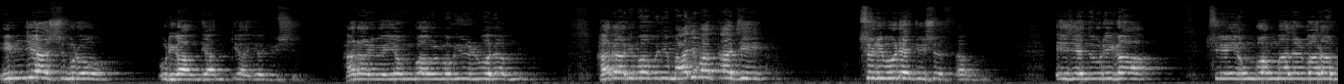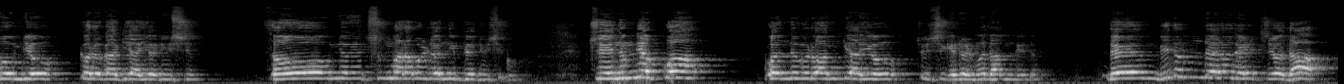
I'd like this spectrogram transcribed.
임재하심으로 우리 가운데 함께하여 주시고 하나님의 영광을 보기를 원합니다. 하나님 아버지 마지막까지 출입을 해주셨사오니 이제 우리가 주의 영광만을 바라보며 걸어가게 하여 주시오. 성령의 충만함을 전입해 주시고 주의 능력과 권능으로 함께하여 주시기를 원합니다. 내 믿음대로 될지어다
